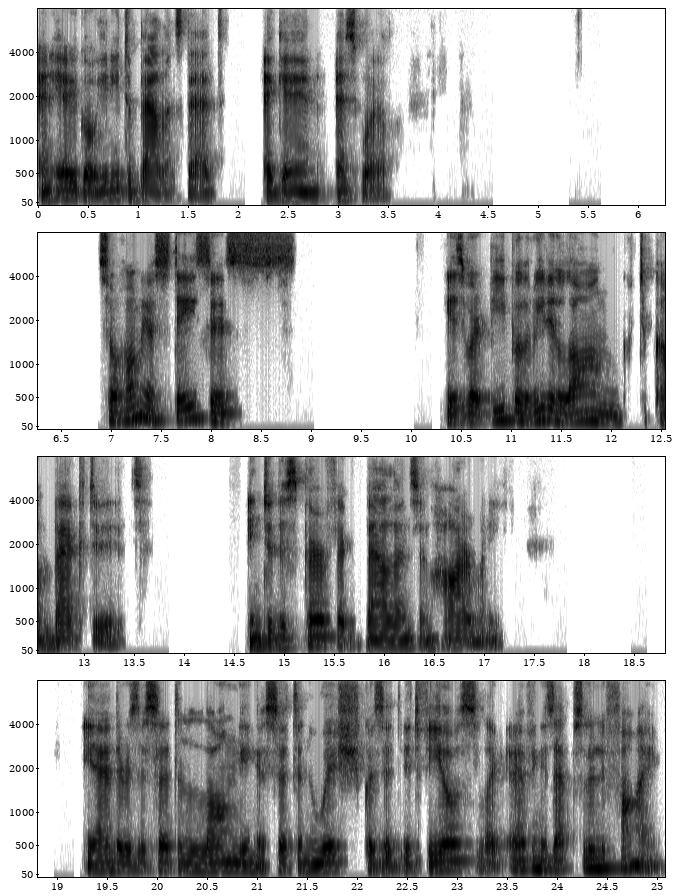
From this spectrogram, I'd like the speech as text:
And here you go, you need to balance that again as well. So homeostasis is where people really long to come back to it, into this perfect balance and harmony. Yeah, and there is a certain longing, a certain wish, because it, it feels like everything is absolutely fine.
